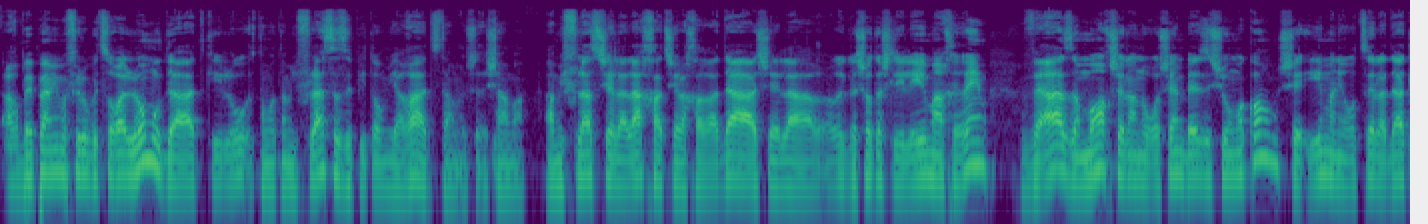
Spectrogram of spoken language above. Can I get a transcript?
הרבה פעמים אפילו בצורה לא מודעת כאילו זאת אומרת המפלס הזה פתאום ירד סתם שמה. המפלס של הלחץ של החרדה של הרגשות השליליים האחרים ואז המוח שלנו רושם באיזשהו מקום שאם אני רוצה לדעת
